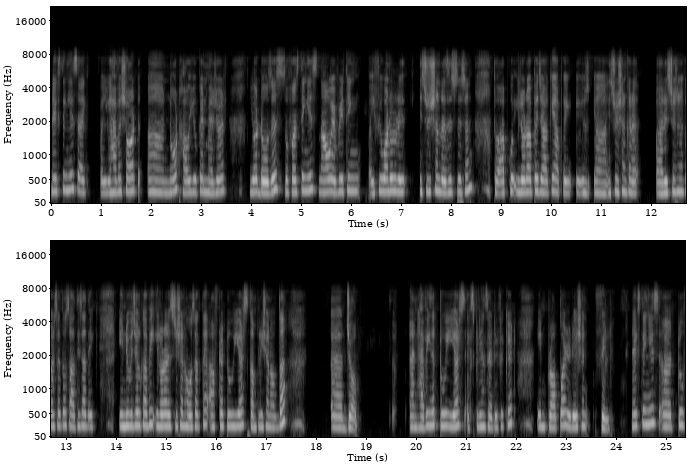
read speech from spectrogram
Next thing is I well you have a short uh, note how you can measure your doses so first thing is now everything if you want to re institution registration तो आपको इलोरा पे जाके आपका इंस्टीट्यूशन का रजिस्ट्रेशन कर सकते हो साथ ही साथ एक इंडिविजुअल का भी इलोरा रजिस्ट्रेशन हो सकता है after two years completion of the job having a two years experience certificate in proper radiation field next thing is uh, to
